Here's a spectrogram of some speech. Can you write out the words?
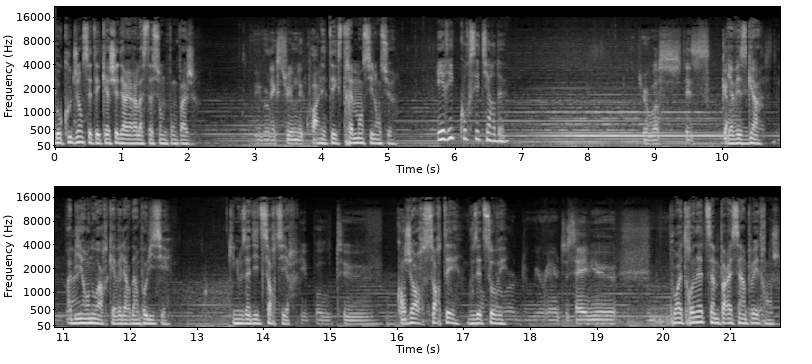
Beaucoup de gens s'étaient cachés derrière la station de pompage. On était extrêmement silencieux. Eric tiers 2. Il y avait ce gars, habillé en noir, qui avait l'air d'un policier, qui nous a dit de sortir. Genre, sortez, vous êtes sauvés. Pour être honnête, ça me paraissait un peu étrange.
